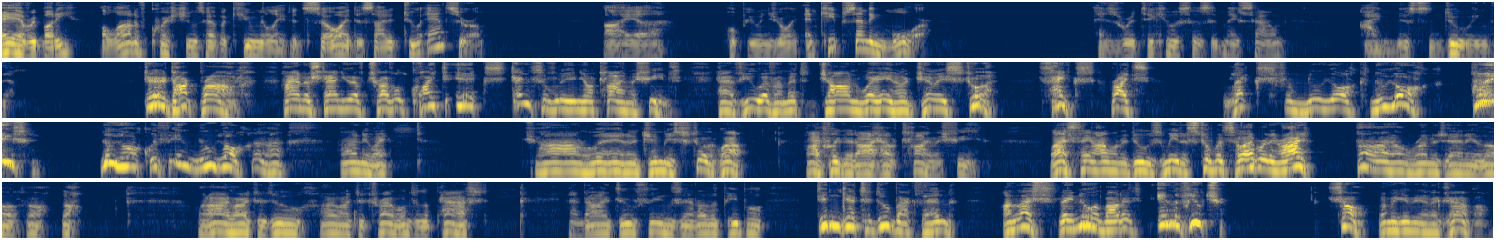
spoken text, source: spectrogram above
Hey, everybody. A lot of questions have accumulated, so I decided to answer them. I uh, hope you enjoy and keep sending more. As ridiculous as it may sound, I miss doing them. Dear Doc Brown, I understand you have traveled quite extensively in your time machines. Have you ever met John Wayne or Jimmy Stewart? Thanks, writes Lex from New York, New York. Amazing! New York within New York. Uh, anyway, John Wayne or Jimmy Stewart. Well, I figured I have a time machine. Last thing I want to do is meet a stupid celebrity, right? Oh, I don't run into any of those. Oh, no. What I like to do, I like to travel into the past, and I do things that other people didn't get to do back then unless they knew about it in the future. So, let me give you an example.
